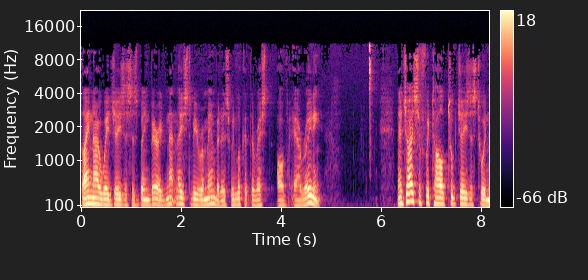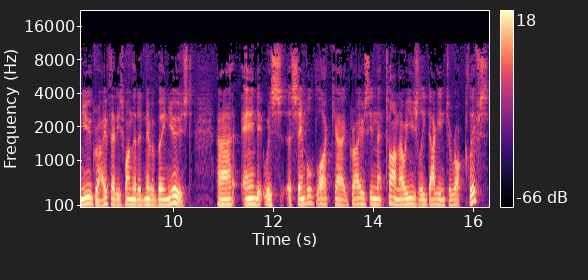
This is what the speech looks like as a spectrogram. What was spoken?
They know where Jesus has been buried, and that needs to be remembered as we look at the rest of our reading. Now, Joseph, we're told, took Jesus to a new grave, that is one that had never been used. Uh, and it was assembled like uh, graves in that time. They were usually dug into rock cliffs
